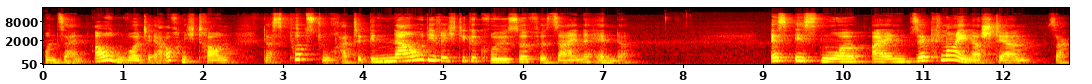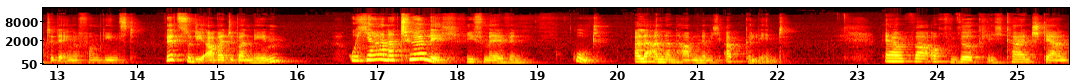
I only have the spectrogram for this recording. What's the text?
und seinen Augen wollte er auch nicht trauen. Das Putztuch hatte genau die richtige Größe für seine Hände. Es ist nur ein sehr kleiner Stern, sagte der Engel vom Dienst. Willst du die Arbeit übernehmen? Oh ja, natürlich, rief Melvin. Gut, alle anderen haben nämlich abgelehnt. Er war auch wirklich kein Stern,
